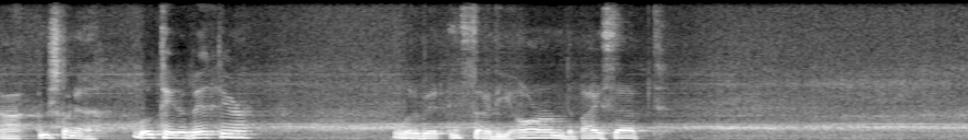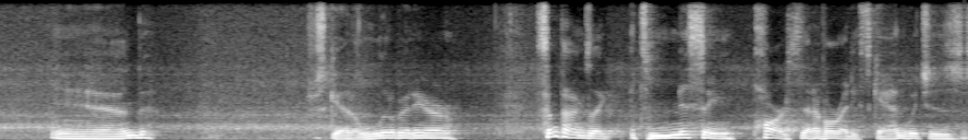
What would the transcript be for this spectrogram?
Uh, I'm just gonna rotate a bit here a little bit inside the arm, the bicep, and just get a little bit here. Sometimes like it's missing parts that I've already scanned, which is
